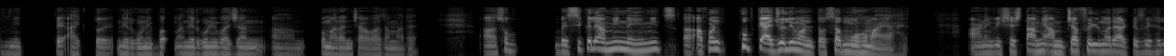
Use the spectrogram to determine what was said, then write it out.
मी ते ऐकतोय निर्गुणी भ- निर्गुणी भजन कुमारांच्या आवाजामध्ये. सो बेसिकली आम्ही नेहमीच आपण खूप कॅज्युअली म्हणतो सब मोहमाया आहे आणि विशेषतः आम्ही आमच्या फील्डमध्ये आर्टिफिशियल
